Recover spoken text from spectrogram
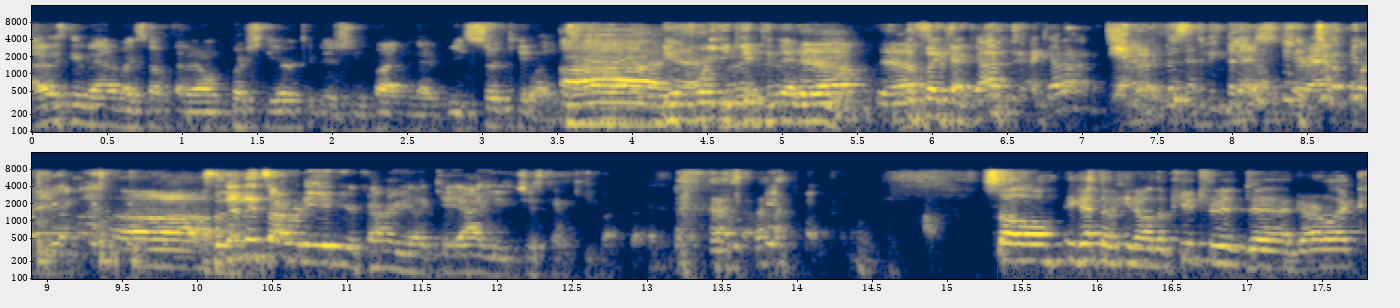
I always get mad at myself that I don't push the air conditioning button that recirculates. Ah, yeah. Before you get to that Yeah, area. yeah. It's like, I got, I gotta, damn it, I missed it again. Uh, So then it's already in your car, you're like, yeah, you just gotta keep up. driving. So you got the, you know, the putrid uh, garlic, the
